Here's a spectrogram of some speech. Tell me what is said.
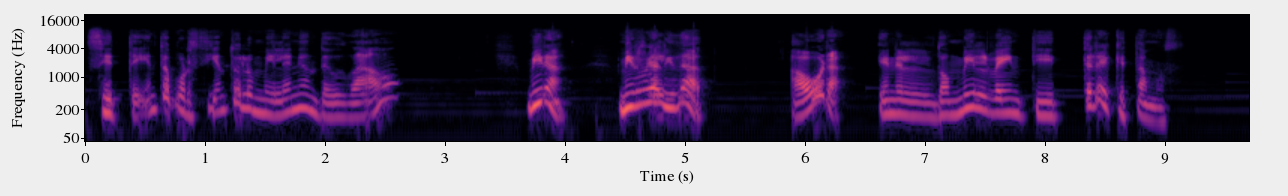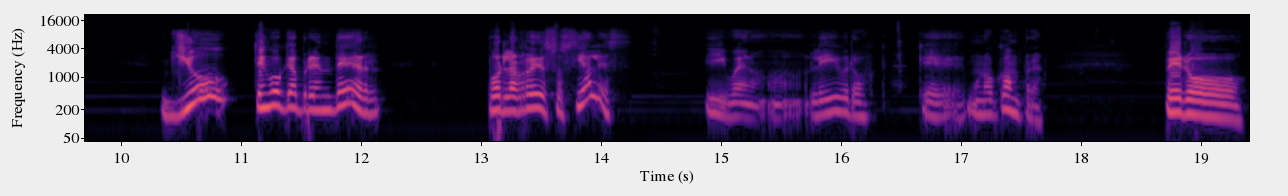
70% de los milenios endeudados. Mira, mi realidad, ahora, en el 2023 que estamos, yo tengo que aprender por las redes sociales y bueno, libros que uno compra. Pero,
